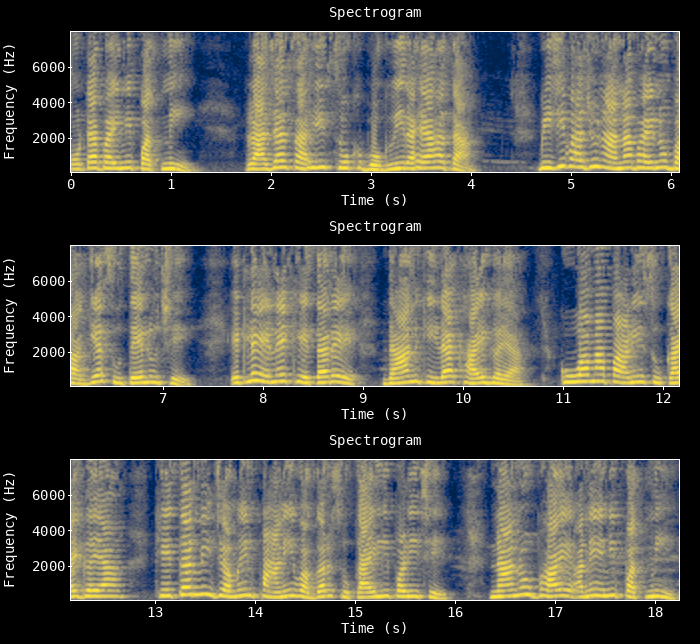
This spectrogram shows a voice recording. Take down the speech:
મોટા ભાઈની પત્ની રાજાશાહી સુખ ભોગવી રહ્યા હતા. બીજી બાજુ નાના ભાઈનું ભાગ્ય સૂતેલું છે. એટલે એને ખેતરે ધાન કીડા ખાઈ ગયા. કૂવામાં પાણી સુકાઈ ગયા. ખેતરની જમીન પાણી વગર સુકાયેલી પડી છે. નાનો ભાઈ અને એની પત્ની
